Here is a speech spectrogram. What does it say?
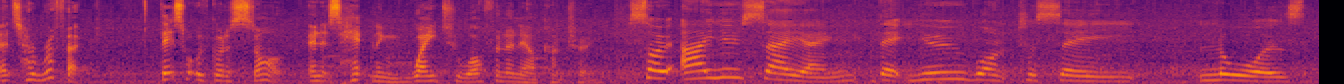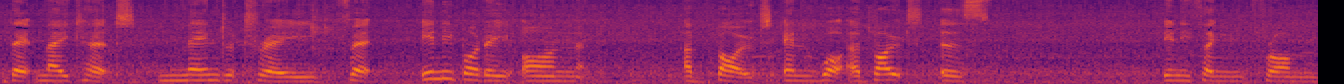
It's horrific. That's what we've got to stop. And it's happening way too often in our country. So, are you saying that you want to see laws that make it mandatory for anybody on a boat? And what a boat is anything from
